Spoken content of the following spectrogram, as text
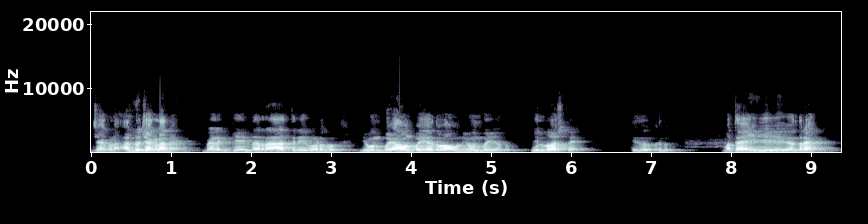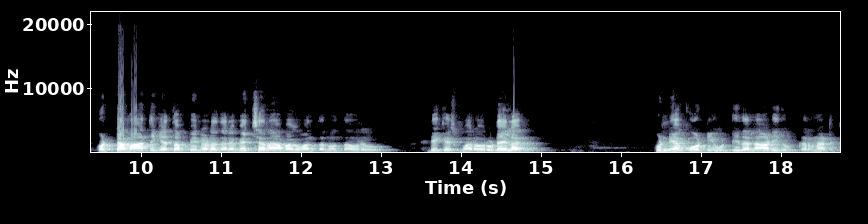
ಜಗಳ. ಅಲ್ಲೂ ಜಗಳನೇ. ಬೆಳಗ್ಗೆಯಿಂದ ರಾತ್ರಿ ಒಡಗು, ಇವನ್ ಬೈ, ಅವನ್ ಬೈಯೋದು, ಅವನ್ ಇವನ್ ಬೈಯೋದು. ಇಲ್ಲೂ ಅಷ್ಟೇ. ಇದು ಇದು. ಮತ್ತೆ ಈ ಅಂದ್ರೆ ಕೊಟ್ಟ ಮಾತಿಗೆ ತಪ್ಪಿ ನಡೆದರೆ ಮೆಚ್ಚನ ಭಗವಂತನು ಅಂತ ಅವರು ಡಿ ಕೆ ಕುಮಾರ್ ಅವರು ಡೈಲಾಗ್. ಪುಣ್ಯ ಕೋಟಿ ಹುಟ್ಟಿದ ನಾಡಿದು ಕರ್ನಾಟಕ.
